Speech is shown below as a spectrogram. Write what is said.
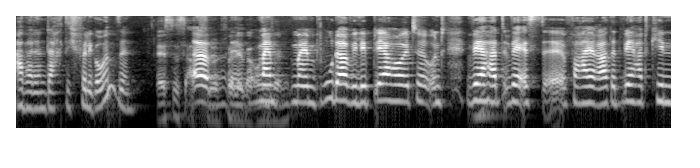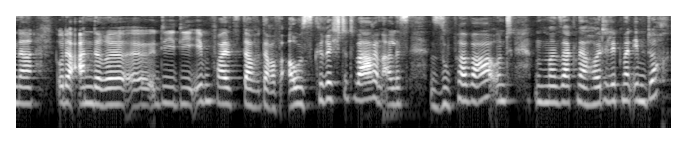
Aber dann dachte ich, völliger Unsinn. es ist absolut völliger Ähm, mein, Unsinn. mein Bruder, wie lebt er heute und wer, hat, wer ist äh, verheiratet, wer hat Kinder oder andere, äh, die, die ebenfalls da, darauf ausgerichtet waren, alles super war und, und man sagt, na, heute lebt man eben doch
